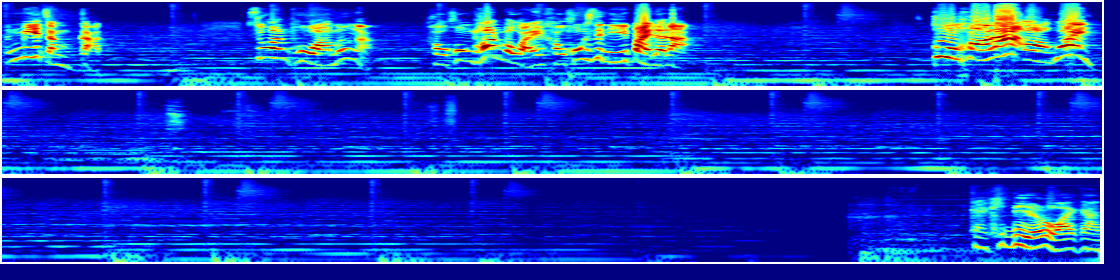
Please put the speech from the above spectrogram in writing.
มันมีจำกัด ส่วนผัวมึงอะเขาคงทนมาไหว เขาคงสิหนีไปแล้วล่ะ กูขอลาออกเว้ย แกคิดดีแล้วเหรอวะไอ้กัน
